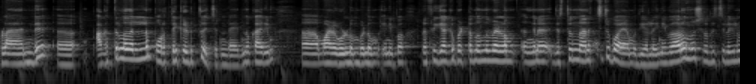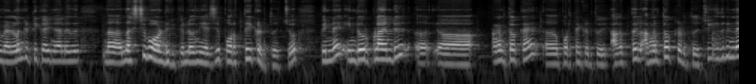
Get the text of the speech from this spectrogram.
പ്ലാന്റ് അകത്തുള്ളതെല്ലാം പുറത്തേക്ക് എടുത്തു വെച്ചിട്ടുണ്ടായിരുന്നു. കാര്യം മഴ കൊള്ളുമ്പോഴും ഇനിയിപ്പോൾ റഫീഖാക്ക് പെട്ടെന്നൊന്ന് വെള്ളം അങ്ങനെ ജസ്റ്റ് ഒന്ന് നനച്ചിട്ട് പോയാൽ മതിയല്ലോ. ഇനി വേറെ ഒന്നും ശ്രദ്ധിച്ചില്ലെങ്കിലും വെള്ളം കിട്ടിക്കഴിഞ്ഞാൽ ഇത് നശിച്ചു പോകാണ്ടിരിക്കുമല്ലോ എന്ന് വിചാരിച്ച് പുറത്തേക്ക് എടുത്തു വെച്ചു. പിന്നെ ഇൻഡോർ പ്ലാന്റ് അങ്ങനത്തെ ഒക്കെ പുറത്തേക്ക് എടുത്ത് അകത്ത് അങ്ങനത്തെ ഒക്കെ എടുത്ത് വെച്ചു. ഇത് പിന്നെ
